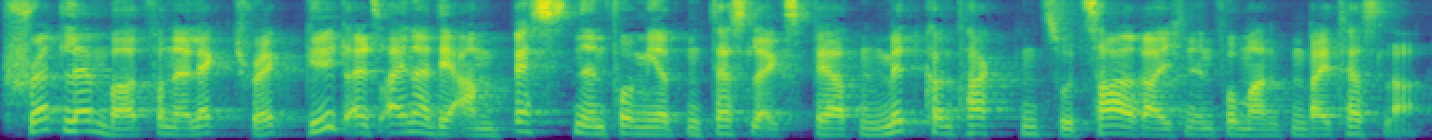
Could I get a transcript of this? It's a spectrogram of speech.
Fred Lambert von Electric gilt als einer der am besten informierten Tesla-Experten mit Kontakten zu zahlreichen Informanten bei Tesla.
